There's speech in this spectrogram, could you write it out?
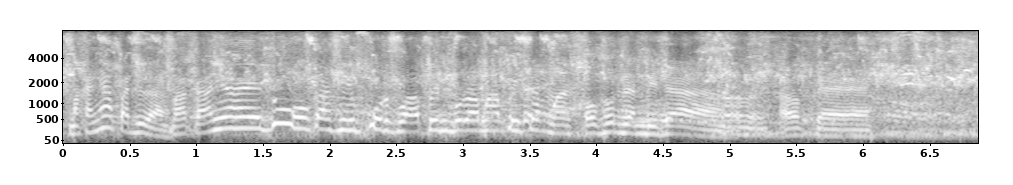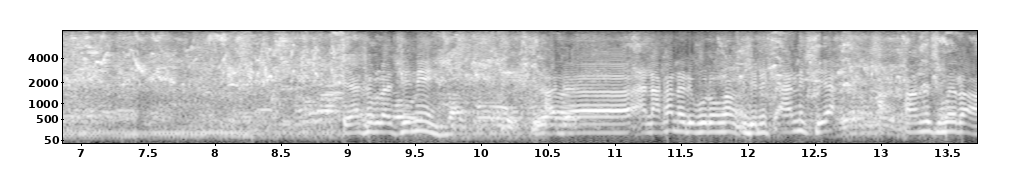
Makannya apa juga? Makanya itu kasih pur, suapin pur sama pisang mas. Opur dan bisa. Oke. Yang sebelah sini Ya. ada anakan dari burung jenis anis ya. Anis merah.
